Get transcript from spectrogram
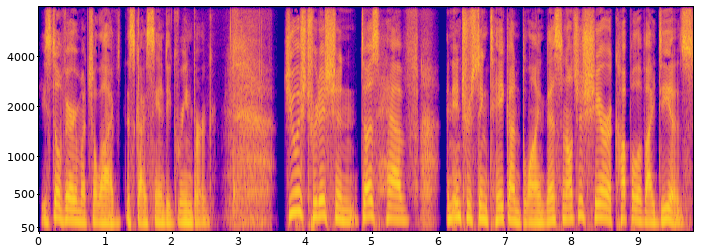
He's still very much alive. This guy, Sandy Greenberg. Jewish tradition does have an interesting take on blindness, and I'll just share a couple of ideas.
